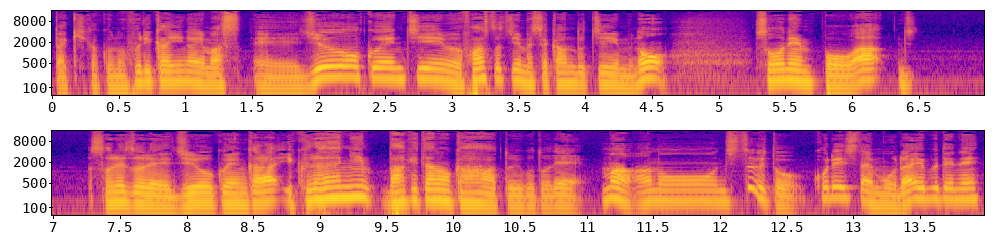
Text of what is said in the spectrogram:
た企画の振り返りになります。えー、10億円チーム、ファーストチーム、セカンドチームの総年俸は、それぞれ10億円からいくらに化けたのかということで、まあ、あのー、実を言うと、これ自体もうライブでね、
